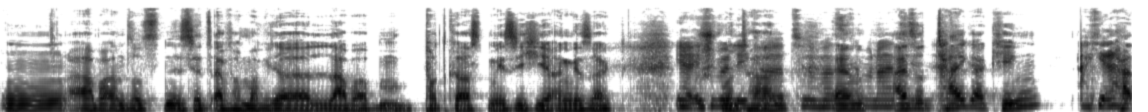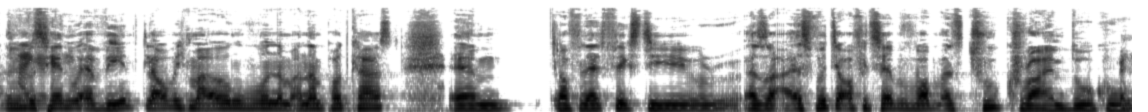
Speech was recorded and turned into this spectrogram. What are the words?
Mm, aber ansonsten ist jetzt einfach mal wieder Laber-Podcast-mäßig hier angesagt. Ja, ich überlege was ähm, Also Tiger King Ach ja, hatten wir bisher King. nur erwähnt, glaube ich, mal irgendwo in einem anderen Podcast. Ähm, auf Netflix die, also es wird ja offiziell beworben als True Crime Doku. äh,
